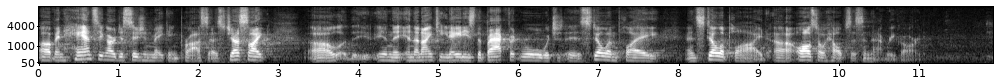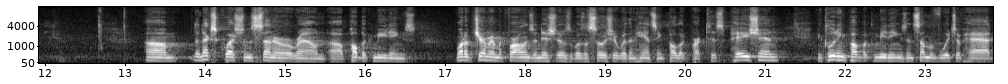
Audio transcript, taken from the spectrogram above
of enhancing our decision-making process, just like uh, in, the, in the 1980s, the Backfit rule, which is still in play, and still applied uh, also helps us in that regard. Um, the next questions center around uh, public meetings. One of Chairman Macfarlane's initiatives was associated with enhancing public participation, including public meetings, and some of which have had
